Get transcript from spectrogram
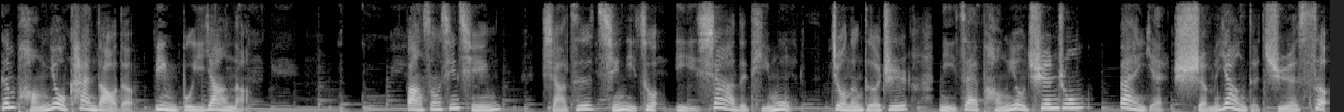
跟朋友看到的并不一样呢。放松心情，小资请你做以下的题目，就能得知你在朋友圈中扮演什么样的角色。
